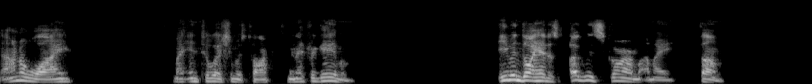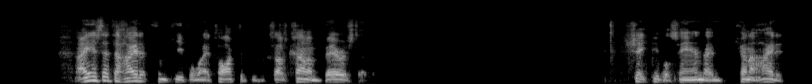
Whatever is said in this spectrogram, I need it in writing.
I don't know why. My intuition was talking to me, and I forgave him. Even though I had this ugly scar on my thumb. I used to have to hide it from people when I talked to people because I was kind of embarrassed of it. Shake people's hand, I'd kind of hide it.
